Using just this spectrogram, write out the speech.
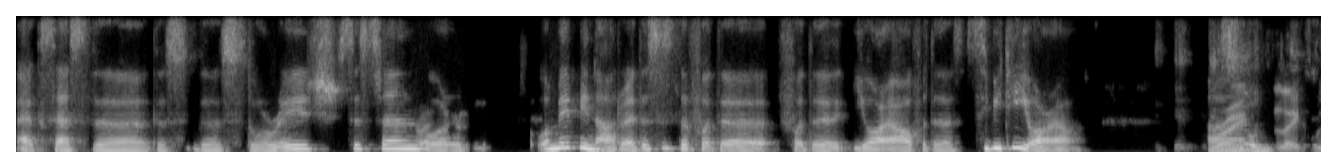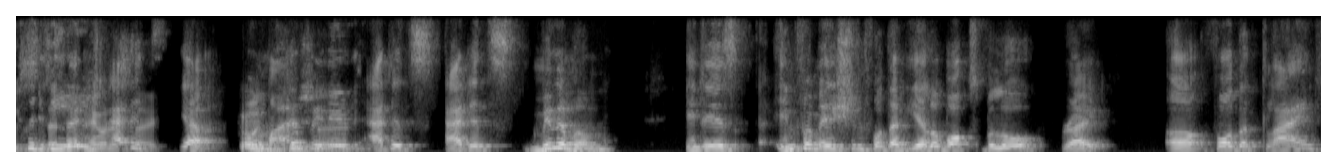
access the the, the storage system right. or or maybe not right? This is the for the for the url for the cbt url right like we could be, hang on a sec. yeah in my opinion at its at its minimum it is information for that yellow box below right? Uh, for the client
